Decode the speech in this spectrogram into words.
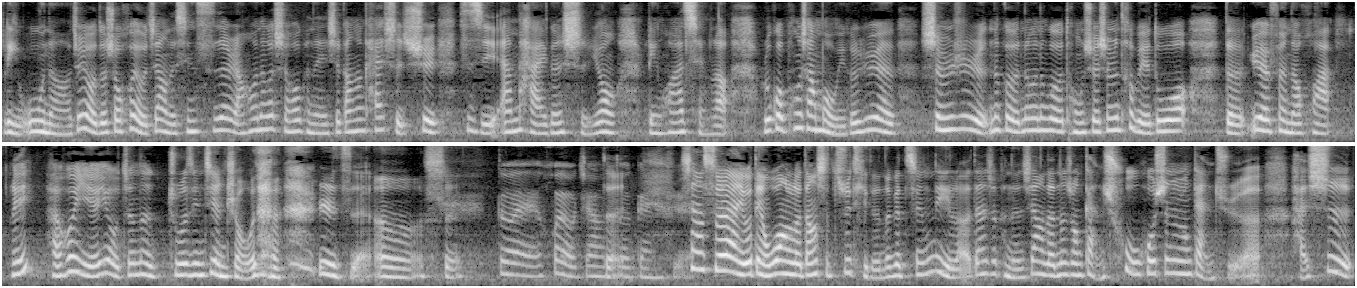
礼物呢？就有的时候会有这样的心思，然后那个时候可能也是刚刚开始去自己安排跟使用零花钱了。如果碰上某一个月生日，那个那个那个同学生日特别多的月份的话。哎，还会也有真的捉襟见肘的 日子，嗯，是，对，会有这样的感觉。现在虽然有点忘了当时具体的那个经历了，但是可能这样的那种感触或是那种感觉，还是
